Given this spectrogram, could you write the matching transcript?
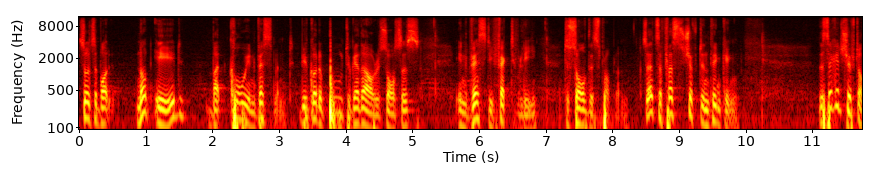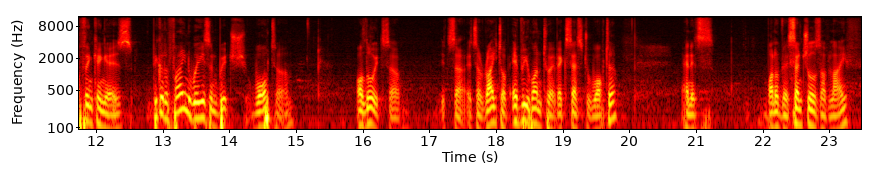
So it's about not aid, but co-investment. We've got to pool together our resources, invest effectively to solve this problem. So that's the first shift in thinking. The second shift of thinking is we've got to find ways in which water although it's a, it's, a, it's a right of everyone to have access to water, and it's one of the essentials of life,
